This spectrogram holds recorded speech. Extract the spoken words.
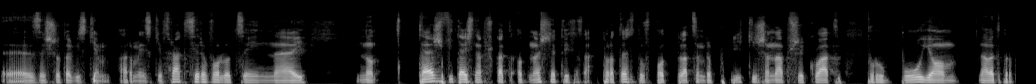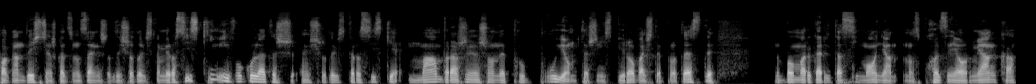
e, ze środowiskiem armeńskiej frakcji rewolucyjnej, no też widać na przykład odnośnie tych protestów pod Placem Republiki, że na przykład próbują nawet propagandyści, na przykład związani ze środowiskami rosyjskimi i w ogóle też e, środowiska rosyjskie, mam wrażenie, że one próbują też inspirować te protesty, no bo Margarita Simonia, no z pochodzenia Ormianka,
